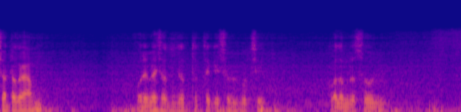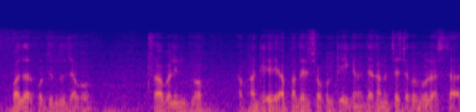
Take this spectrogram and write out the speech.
চট্টগ্রাম পরিবেশ অধিদপ্তর থেকে শুরু করছি। কদম রসুল বাজার পর্যন্ত যাব। ট্রাভেলিং ব্লগ আপনাকে, আপনাদের সকলকে এখানে দেখানোর চেষ্টা করব রাস্তার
